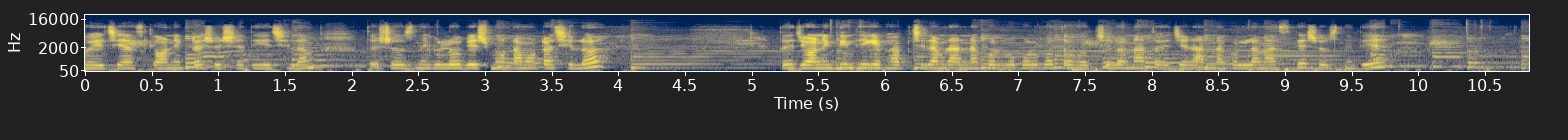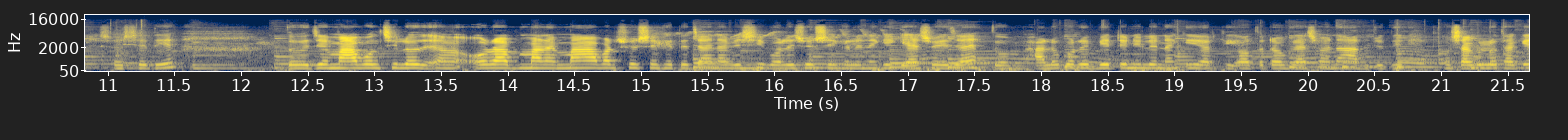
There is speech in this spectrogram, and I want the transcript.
হয়েছে, আজকে অনেকটা সর্ষে দিয়েছিলাম। তো সজনেগুলো বেশ মোটা মোটা ছিল। তো এই যে অনেক দিন থেকে ভাবছিলাম রান্না করব করব, তো হচ্ছিল না, তো এই যে রান্না করলাম আজকে সজনে দিয়ে, সর্ষে দিয়ে। তো যে মা বলছিল ওরা মানে মা আবার সর্ষে খেতে চায় না বেশি, বলে সর্ষে খেলে নাকি গ্যাস হয়ে যায়। তো ভালো করে বেটে নিলে নাকি আর কি অতটাও গ্যাস হয় না, আর যদি খোসাগুলো থাকে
